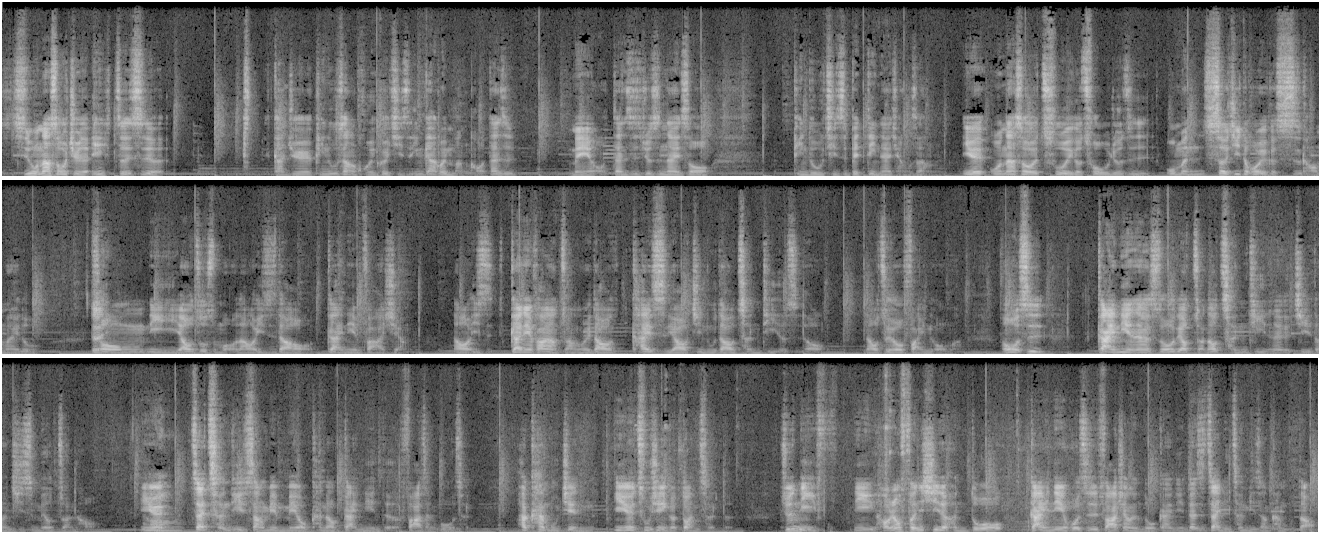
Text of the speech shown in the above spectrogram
其实我那时候觉得，哎、欸，这次感觉拼图上的回馈其实应该会蛮好，但是没有，但是就是那时候拼图其实被钉在墙上。因为我那时候出了一个错误，就是我们设计都会有一个思考脉络，从你要做什么，然后一直到概念发想，然后一直概念发想转回到开始要进入到成体的时候，然后最后 final 嘛。然后我是概念那个时候要转到成体的那个阶段，其实没有转好，因为在成体上面没有看到概念的发展过程，他看不见，因为出现一个断层的。就是你，你好像分析了很多概念，或是发现很多概念，但是在你成品上看不到。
